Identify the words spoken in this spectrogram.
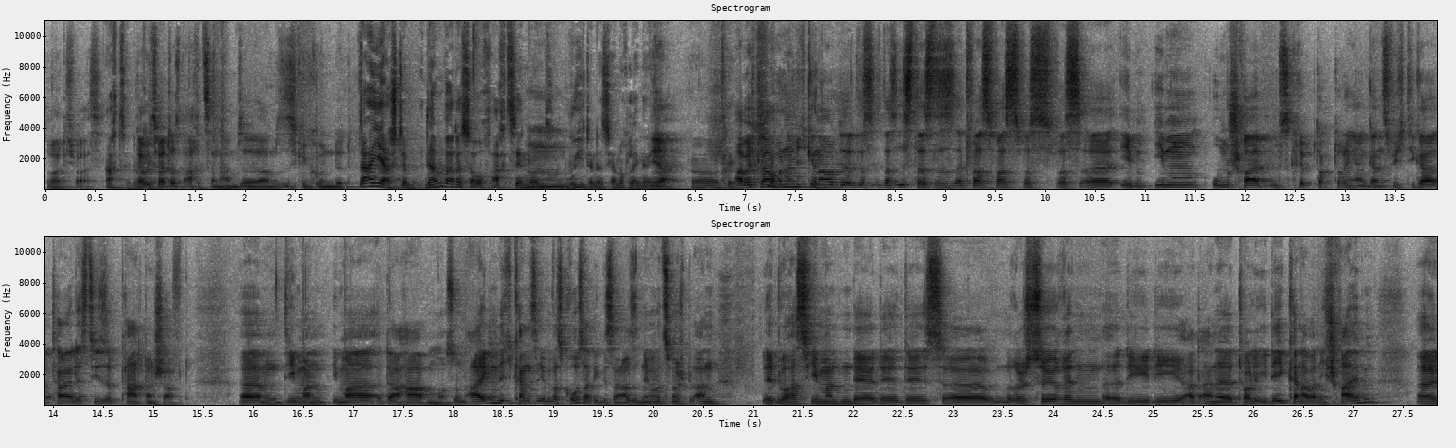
soweit ich weiß. 18, okay. Ich glaube, 2018 haben sie, haben sie sich gegründet. Ah ja, stimmt. Dann war das auch 18 und mhm. ui, dann ist ja noch länger. Ja. Oh, okay. Aber ich glaube nämlich genau, das, das ist das. Das ist etwas, was, was, was äh, eben im Umschreiben, im Skript-Doctoring ein ganz wichtiger Teil ist, diese Partnerschaft ähm, die man immer da haben muss. Und eigentlich kann es eben was Großartiges sein. Also nehmen wir zum Beispiel an, äh, du hast jemanden, der, der, der ist äh, eine Regisseurin, die, die hat eine tolle Idee, kann aber nicht schreiben, äh,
